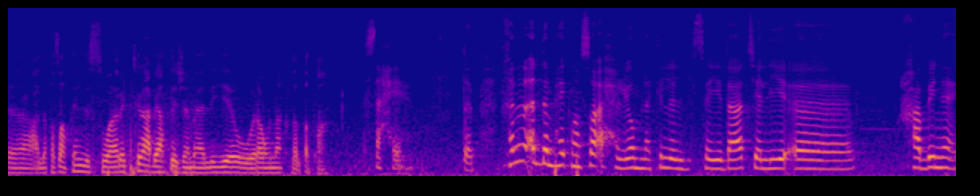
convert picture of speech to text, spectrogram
على فساتين السواري كثير عم بيعطي جمالية ورونق للقطعة. صحيح. طيب خلينا نقدم هيك نصائح اليوم لكل السيدات يلي آه، حابين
